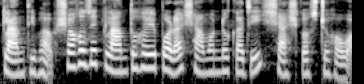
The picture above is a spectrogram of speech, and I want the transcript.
ক্লান্তিভাব। সহজে ক্লান্ত হয়ে পড়া সামান্য কাজেই শ্বাসকষ্ট হওয়া।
